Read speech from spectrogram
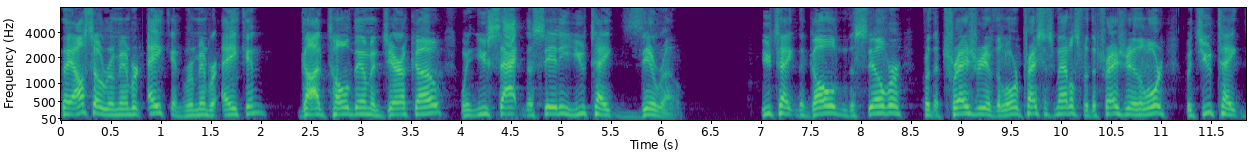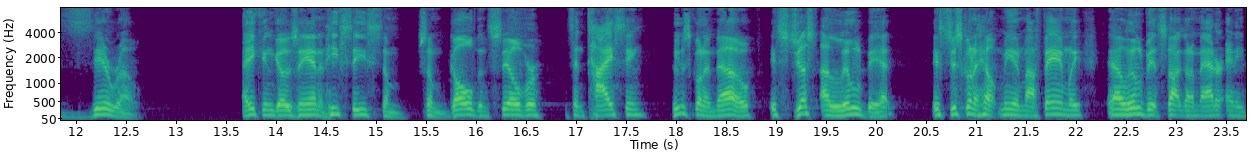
They also remembered Achan. Remember Achan? God told them in Jericho, when you sack the city, you take zero. You take the gold and the silver for the treasury of the Lord, precious metals for the treasury of the Lord, but you take zero. Achan goes in and he sees some, some gold and silver. It's enticing. Who's going to know? It's just a little bit. It's just going to help me and my family. And a little bit's not going to matter. And he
